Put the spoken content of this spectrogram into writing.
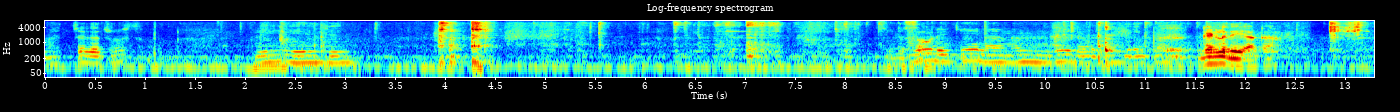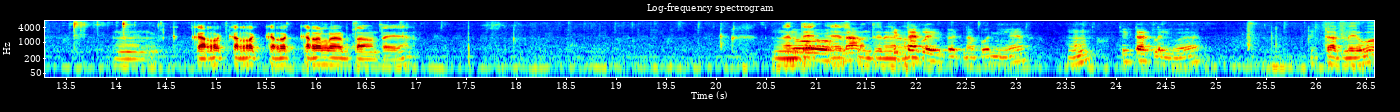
మెచ్చగా చూస్తూ గండ్లు తీయట. కర్ర కర్ర కర్ర కర్రలాడుతూ ఉంటాయి? ఇంకంతే వేసుకొని తినే లైవ్ పెట్టినా పోనీ tik tok live? Tik tok లేవు?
